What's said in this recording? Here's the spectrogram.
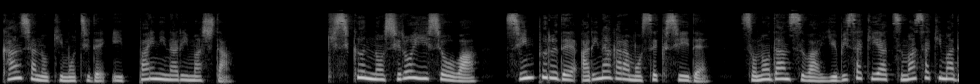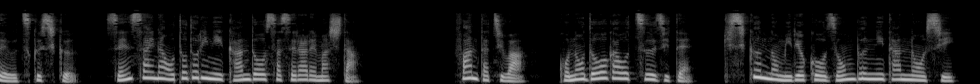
感謝の気持ちでいっぱいになりました。騎士くんの白い衣装は、シンプルでありながらもセクシーで、そのダンスは指先やつま先まで美しく、繊細な音取りに感動させられました。ファンたちは、この動画を通じて、騎士くんの魅力を存分に堪能し、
